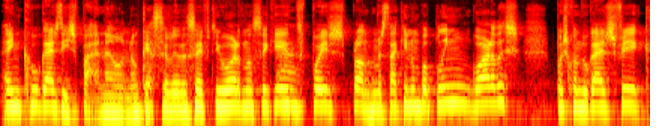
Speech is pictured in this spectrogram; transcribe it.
em que o gajo diz: pá, não, não quer saber da safety word, não sei o quê. Depois, pronto, mas está aqui num papelinho, guardas. Depois, quando o gajo vê que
